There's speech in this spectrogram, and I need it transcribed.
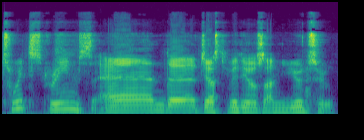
Twitch streams and uh, just videos on YouTube.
